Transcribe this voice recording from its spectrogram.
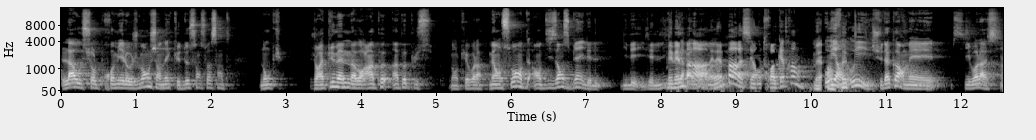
là où sur le premier logement j'en ai que 260. Donc j'aurais pu même avoir un peu, un peu plus. Donc voilà. Mais en soi, en, 10 ans, ce bien, il est, il est, il est Mais même pas, mais même pas, c'est en 3-4 ans. oui, oui, je suis d'accord, mais si voilà, si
